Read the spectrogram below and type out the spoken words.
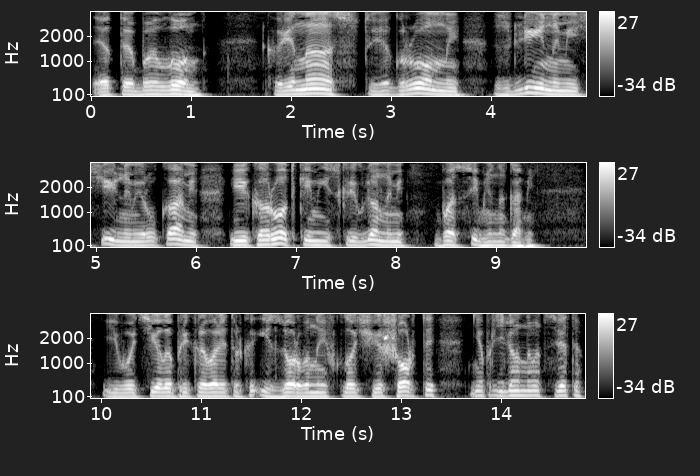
Это был он, коренастый, огромный, с длинными сильными руками и короткими искривленными босыми ногами — его тело прикрывали только изорванные в клочья шорты неопределенного цвета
